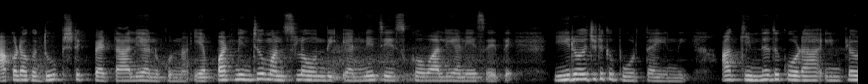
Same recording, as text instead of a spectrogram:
అక్కడ ఒక ధూప్ స్టిక్ పెట్టాలి అనుకున్నా. ఎప్పటి నుంచో మనసులో ఉంది ఇవన్నీ చేసుకోవాలి అనేసి అయితే. ఈ రోజుకి పూర్తయింది. ఆ కిందది కూడా ఇంట్లో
